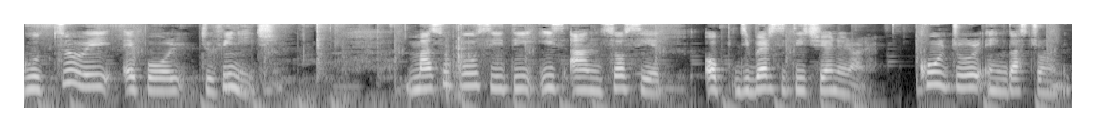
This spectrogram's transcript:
Good to be able to finish. Masuku City is an associate of diversity general, culture and gastronomy,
